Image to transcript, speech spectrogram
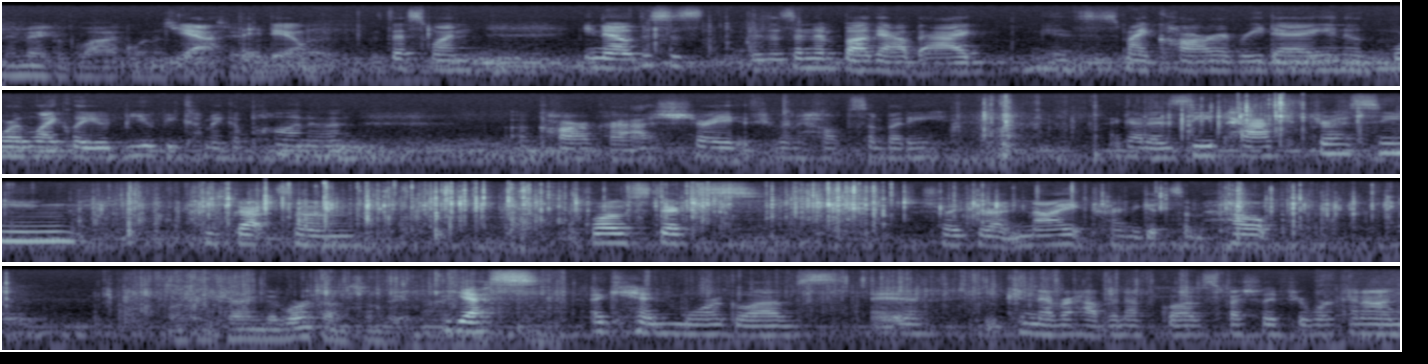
They make a black one as Yeah, well too. they do. but This one, you know, this is this isn't a bug out bag. This is my car every day. You know, more than likely you'd, you'd be coming upon a a car crash, right? If you're gonna help somebody. I got a Z pack dressing. We've got some glow sticks, especially if you're at night trying to get some help. Like to work on somebody night. Yes, again, more gloves. Eh, You can never have enough gloves, especially if you're working on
